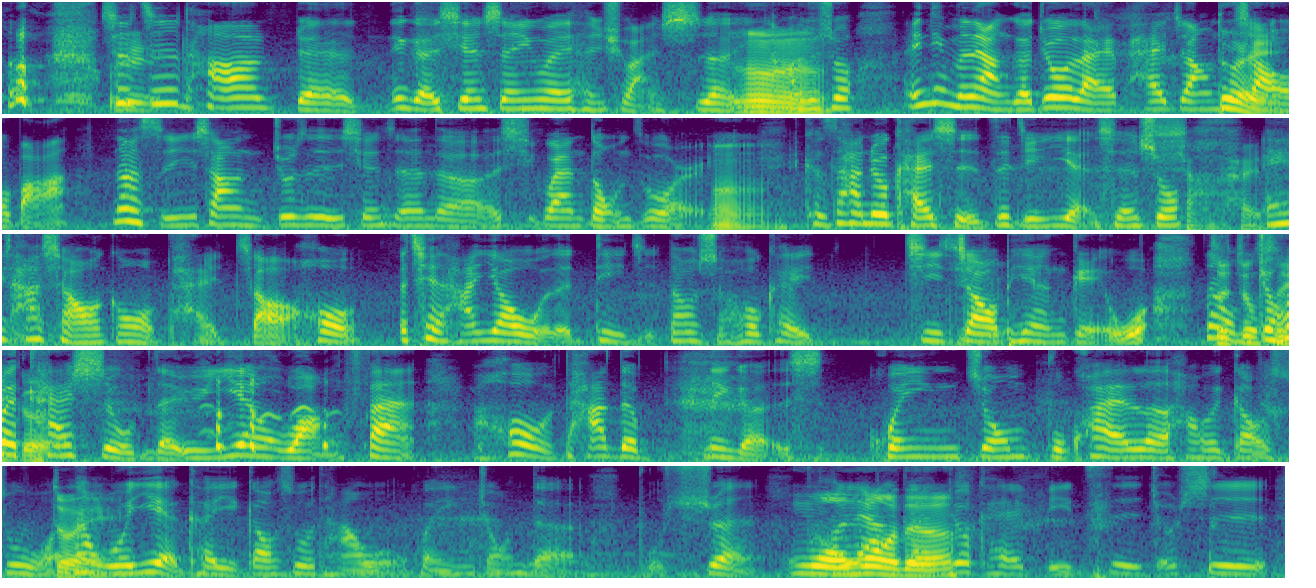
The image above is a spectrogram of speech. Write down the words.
甚至他的那个先生，因为很喜欢摄影，然后就说：“哎，你们两个就来拍张照吧。”那实际上就是先生的习惯动作而已。嗯，可是他就开始自己衍生说：“哎，他想要跟我拍照，然后而且他要我的地址，到时候可以寄照片给我。那我们就会开始我们的鱼雁往返。然后他的那个。婚姻中不快乐，他会告诉我，那我也可以告诉他我婚姻中的不顺，默默的就可以彼此就是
